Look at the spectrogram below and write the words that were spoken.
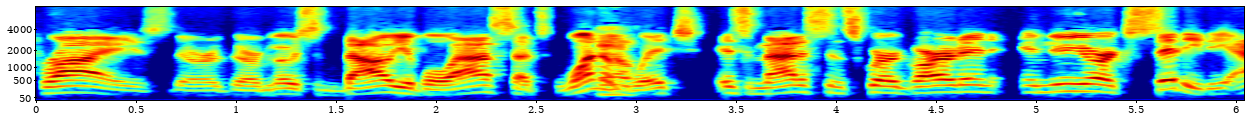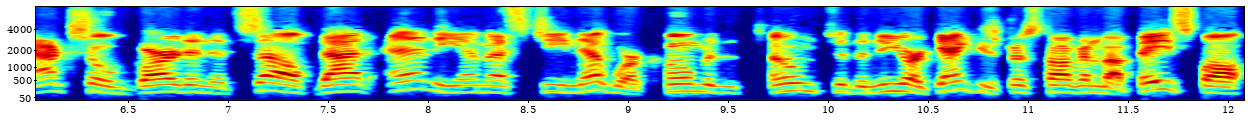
prize, their, their most valuable assets, one yeah. of which is Madison Square Garden in New York City, the actual garden itself, that and the MSG network, home of the home to the New York Yankees, just talking about baseball.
